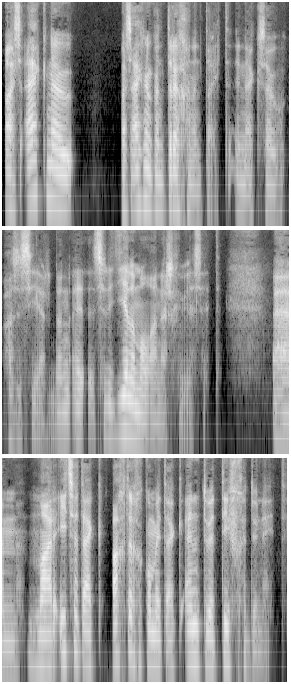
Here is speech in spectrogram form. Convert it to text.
as ek nou as ek nou kan teruggaan in tyd en ek sou assesseer, dan eh, sou dit heeltemal anders gewees het. Ehm um, maar iets wat ek agtergekom het ek intuïtief gedoen het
